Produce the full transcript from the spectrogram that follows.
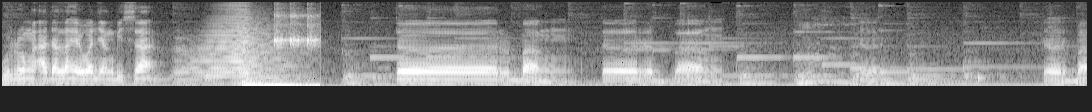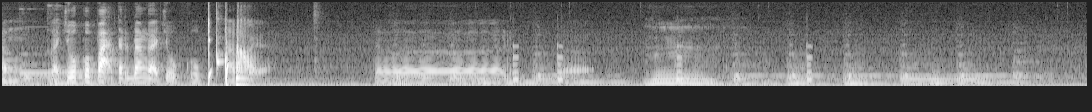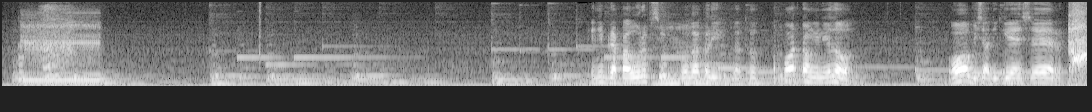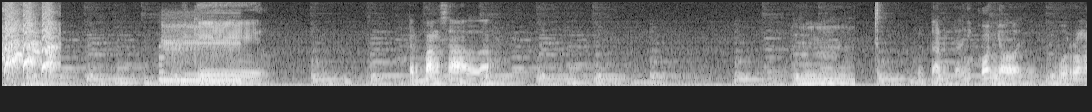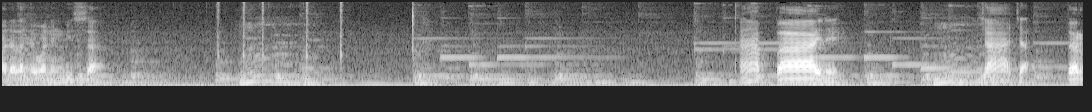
Burung adalah hewan yang bisa terbang, terbang, ter, terbang. Gak cukup pak, terbang gak cukup. Apa ya? Ter, berapa huruf sih? Kok gak kali gak ke- kepotong ini loh? Oh bisa digeser. Mikir. Terbang salah. Hmm. Bentar, bentar. Ini konyol. Burung adalah hewan yang bisa Hmm. Apa ini? Hmm. Caca ter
